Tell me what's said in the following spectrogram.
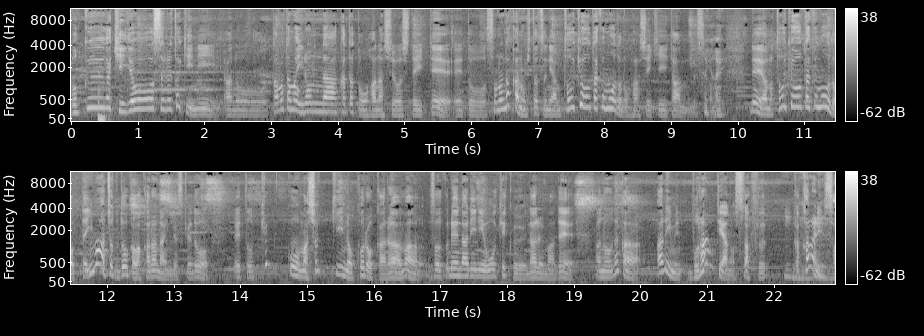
僕が起業するときにあのたまたまいろんな方とお話をしていて、えー、とその中の一つにあの東京オタクモードのお話聞いたんですよね、はいはい。であの東京オタクモードって今はちょっとどうかわからないんですけど、えー、と結構、まあ、初期の頃から、まあ、それなりに大きくなるまであのなんかある意味ボランティアのスタッフがかなり支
